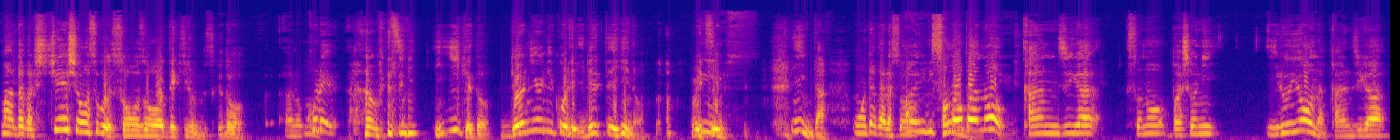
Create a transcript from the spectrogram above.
まあだからシチュエーションはすごい想像はできるんですけど、あの、これ、あ の別にいいけど、旅入にこれ入れていいの？別にいいんだ。もうだからその、その場の感じが、その場所にいるような感じが、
